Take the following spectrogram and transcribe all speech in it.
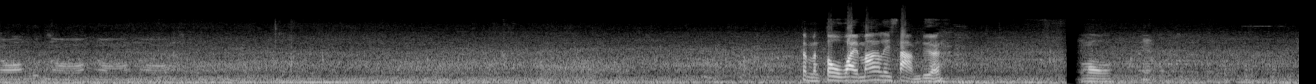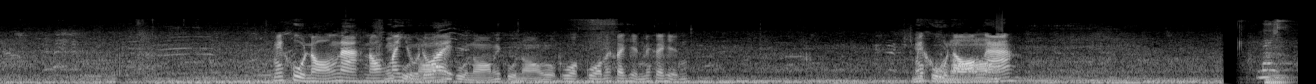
น้องลูกน้องน้องน้อง แต่มันโตไวมากเลยสามเดือน งงเนี่ยไม่ขู่น้องนะน้องไม่อยู่ด้วย ไม่ขู่น้องไม่ขู่น้องลูก กลัวกลัวไม่เคยเห็นไม่เคยเห็น ไม่ขู่น้องนะเ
